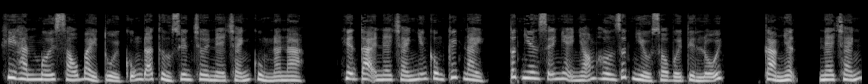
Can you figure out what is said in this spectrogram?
khi hắn mới 6-7 tuổi cũng đã thường xuyên chơi né tránh cùng Nana. Hiện tại né tránh những công kích này, tất nhiên sẽ nhẹ nhõm hơn rất nhiều so với tiền lỗi. Cảm nhận, né tránh,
